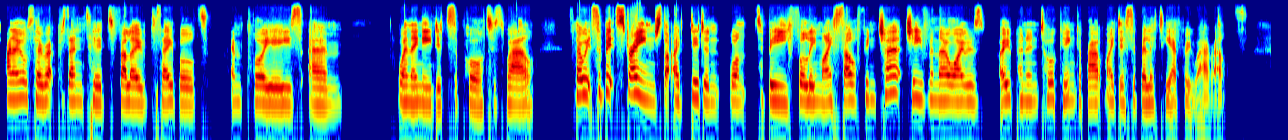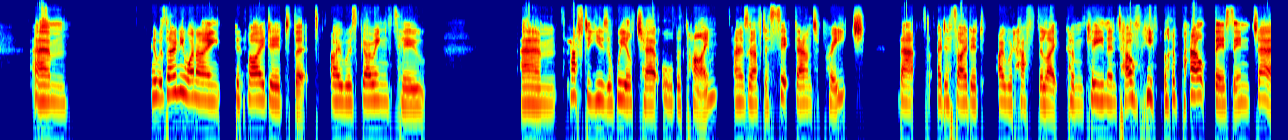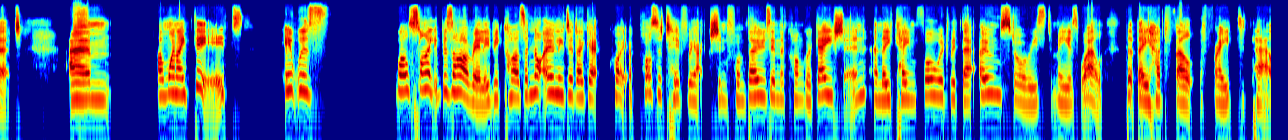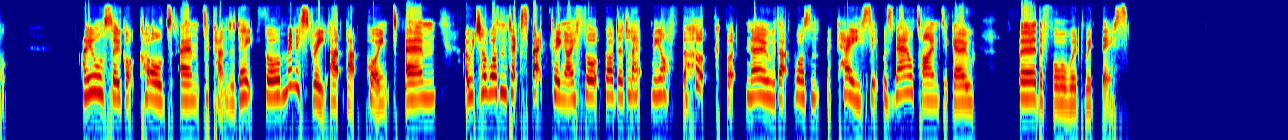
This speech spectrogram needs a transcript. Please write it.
and I also represented fellow disabled employees um, when they needed support as well. So it's a bit strange that I didn't want to be fully myself in church, even though I was open and talking about my disability everywhere else. Um, it was only when I decided that I was going to um, have to use a wheelchair all the time, and I was going to have to sit down to preach, that I decided I would have to like come clean and tell people about this in church. Um, and when I did, it was well, slightly bizarre, really, because not only did I get quite a positive reaction from those in the congregation, and they came forward with their own stories to me as well that they had felt afraid to tell. I also got called um, to candidate for ministry at that point, um, which I wasn't expecting. I thought God had let me off the hook, but no, that wasn't the case. It was now time to go further forward with this.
